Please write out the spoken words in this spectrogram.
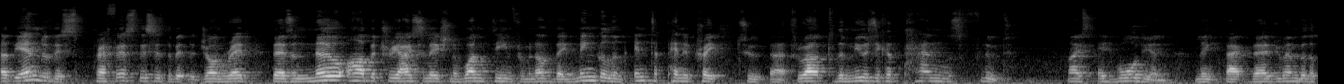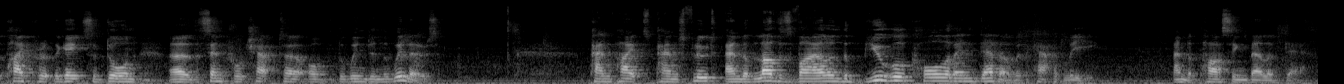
at the end of this preface, this is the bit that John read, there's a no arbitrary isolation of one theme from another. They mingle and interpenetrate to, uh, throughout to the music of Pan's flute. Nice Edwardian link back there. Do you remember the Piper at the Gates of Dawn, uh, the central chapter of The Wind in the Willows? Pan pipes, Pan's flute, and of love's viol, and the bugle call of endeavour with a capital E, and the passing bell of death.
